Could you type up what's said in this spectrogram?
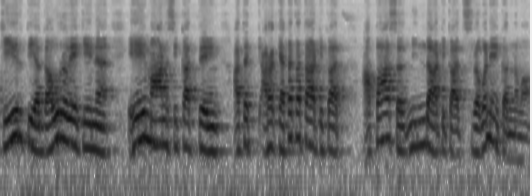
කීර්තිය, ගෞරවය කියන ඒ මානසිකත්වයෙන් අත අර කැතකතා ටිකත් අපාස නිന്ദා ටිකත් ශ්‍රවණය කරනවා.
